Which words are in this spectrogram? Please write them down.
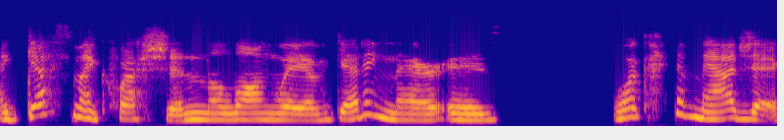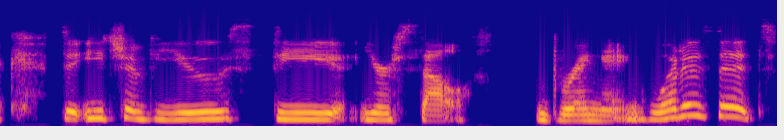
I guess my question, the long way of getting there is what kind of magic do each of you see yourself bringing? What is it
